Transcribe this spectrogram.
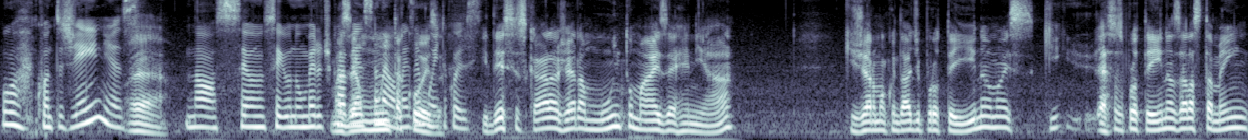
Pô, quantos genes? É. Nossa, eu não sei o número de Mas é cabeça, não, muita mas coisa. é muita coisa. E desses caras gera muito mais RNA, que gera uma quantidade de proteína, mas que essas proteínas elas também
